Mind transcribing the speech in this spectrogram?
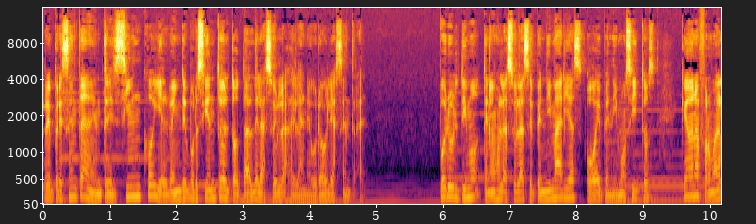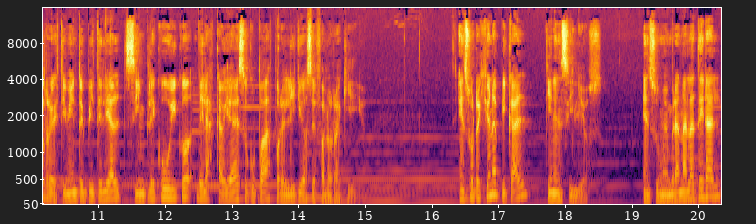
Representan entre el 5 y el 20% del total de las células de la neuroglia central. Por último, tenemos las células ependimarias o ependimocitos que van a formar el revestimiento epitelial simple cúbico de las cavidades ocupadas por el líquido cefalorraquídeo. En su región apical tienen cilios. En su membrana lateral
